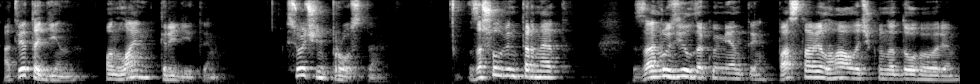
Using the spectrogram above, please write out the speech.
Ответ один. Онлайн-кредиты. Все очень просто. Зашел в интернет, загрузил документы, поставил галочку на договоре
